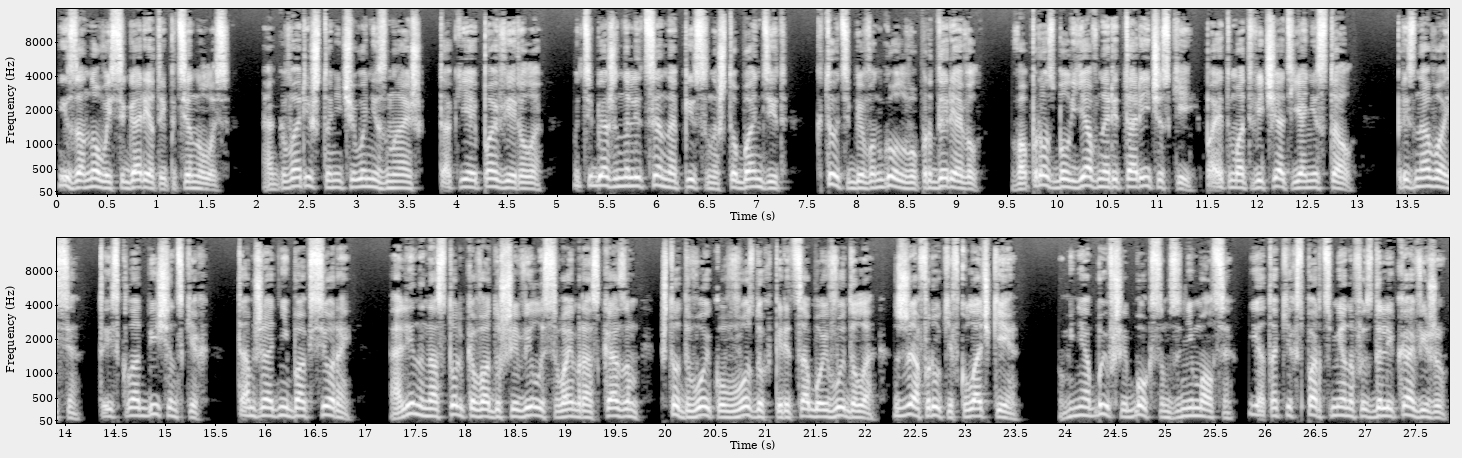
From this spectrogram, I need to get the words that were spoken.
и за новой сигаретой потянулась. А говоришь, что ничего не знаешь, так я и поверила. У тебя же на лице написано, что бандит. Кто тебе вон голову продырявил? Вопрос был явно риторический, поэтому отвечать я не стал. Признавайся, ты из кладбищенских? Там же одни боксеры. Алина настолько воодушевилась своим рассказом, что двойку в воздух перед собой выдала, сжав руки в кулачки. «У меня бывший боксом занимался, я таких спортсменов издалека вижу».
